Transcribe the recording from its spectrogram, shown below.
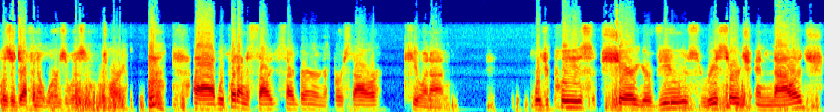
those are definite words of wisdom, Tore. uh, we put on a side, side burner in the first hour QAnon. Would you please share your views, research, and knowledge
